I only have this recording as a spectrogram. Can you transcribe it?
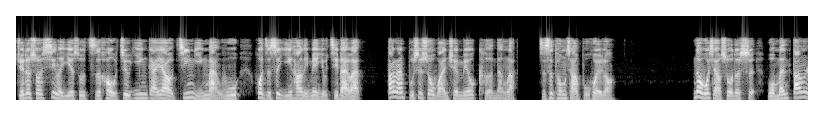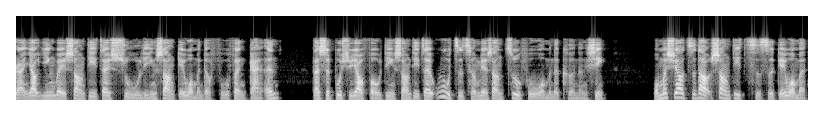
觉得说信了耶稣之后就应该要金银满屋，或者是银行里面有几百万。当然不是说完全没有可能了，只是通常不会咯。那我想说的是，我们当然要因为上帝在属灵上给我们的福分感恩，但是不需要否定上帝在物质层面上祝福我们的可能性。我们需要知道，上帝此时给我们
